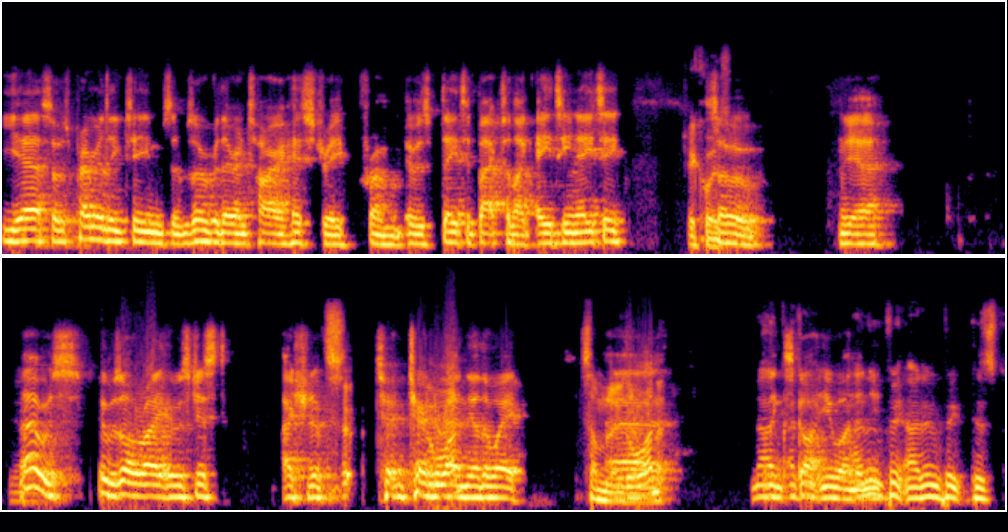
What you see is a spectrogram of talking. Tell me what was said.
Yeah, so it was Premier League teams. It was over their entire history from. It was dated back to like 1880. So, yeah, yeah. that was it was all right. It was just I should have t- turned The around one- the other way. Some loser Uh, won it. No, I think Scott, don't- you won, I didn't don't you? think. I don't think because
